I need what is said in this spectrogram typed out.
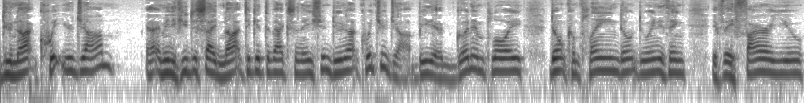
do not quit your job. I mean, if you decide not to get the vaccination, do not quit your job. Be a good employee. Don't complain. Don't do anything. If they fire you,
